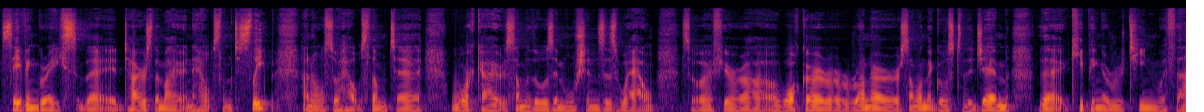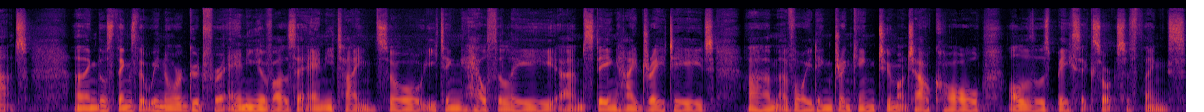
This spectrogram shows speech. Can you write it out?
saving grace, that it tires them out and helps them to sleep and also helps them to work out some of those emotions as well. So if you're a a walker or a runner or someone that goes to the gym, that keeping a routine with that. I think those things that we know are good for any of us at any time. So eating healthily, um, staying hydrated, um, avoiding drinking too much alcohol, all of those basic sorts of things.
